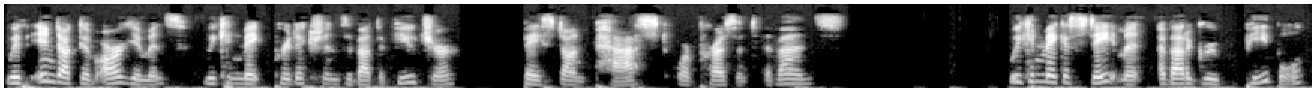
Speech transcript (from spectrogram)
With inductive arguments, we can make predictions about the future based on past or present events. We can make a statement about a group of people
